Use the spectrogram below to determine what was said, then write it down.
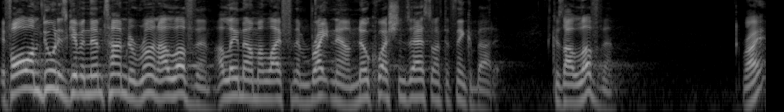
If all I'm doing is giving them time to run, I love them. I lay down my life for them right now. No questions asked, don't have to think about it because I love them. Right?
